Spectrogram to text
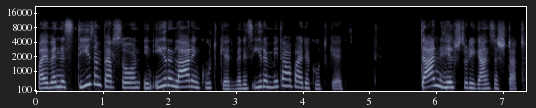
Weil wenn es dieser Person in ihrem Laden gut geht, wenn es ihren Mitarbeitern gut geht, dann hilfst du die ganze Stadt.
